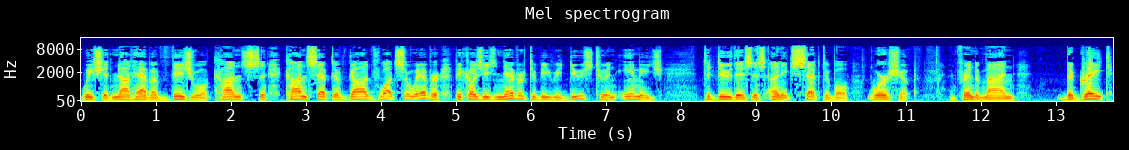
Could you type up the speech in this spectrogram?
we should not have a visual concept of God whatsoever because He's never to be reduced to an image. To do this is unacceptable worship. And friend of mine, the great,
